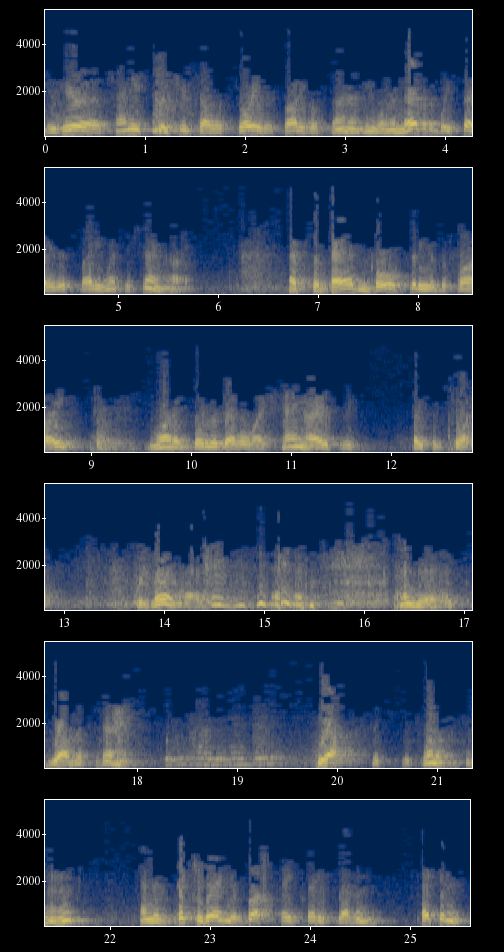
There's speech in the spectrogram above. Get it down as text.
You hear a Chinese preacher tell the story of the prodigal son, and he will inevitably say this he went to Shanghai. That's the bad and bold city of the Far East. You want to go to the devil, why Shanghai is the place of choice. We're doing that. and, uh, yeah, Mr. Dennis. Yeah, it's, it's one of them. Mm-hmm. And there's a picture there in your book, page 37, taken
